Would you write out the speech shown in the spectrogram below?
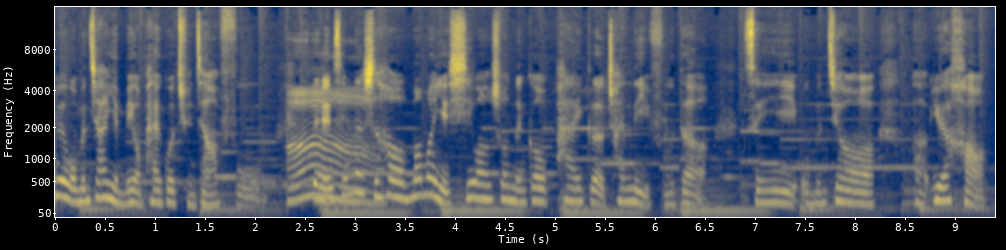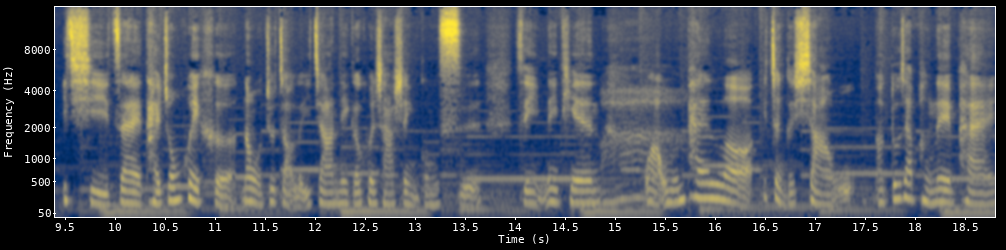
因为我们家也没有拍过全家福，哦、对，所以那时候妈妈也希望说能够拍个穿礼服的，所以我们就呃约好一起在台中会合。那我就找了一家那个婚纱摄影公司，所以那天、啊、哇，我们拍了一整个下午，然后都在棚内拍。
